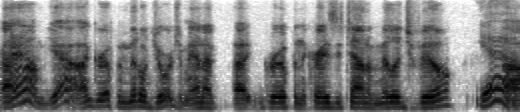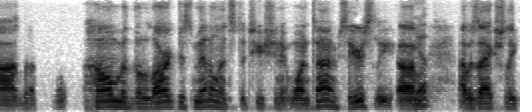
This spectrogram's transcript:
I am. Yeah, I grew up in Middle Georgia, man. I, I grew up in the crazy town of Milledgeville, Yeah. uh, the home of the largest mental institution at one time. Seriously, um, Yep. I was actually,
